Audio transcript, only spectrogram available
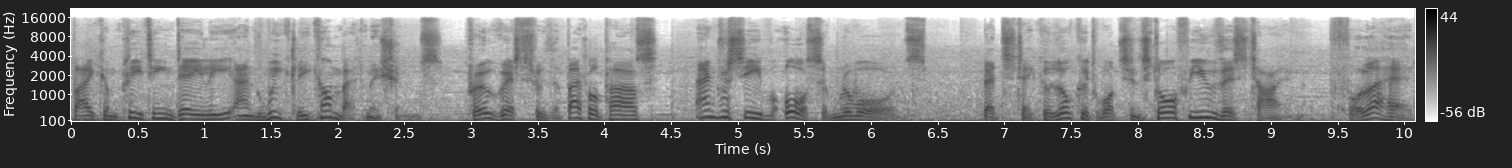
by completing daily and weekly combat missions, progress through the Battle Pass, and receive awesome rewards. Let's take a look at what's in store for you this time. Full ahead.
